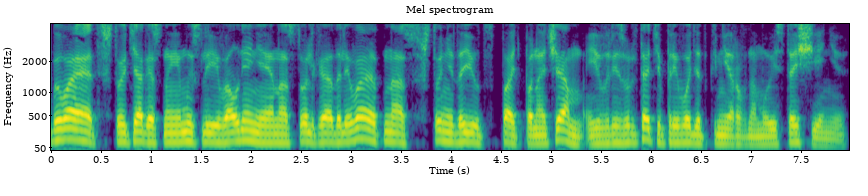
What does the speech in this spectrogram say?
Бывает, что тягостные мысли и волнения настолько одолевают нас, что не дают спать по ночам и в результате приводят к нервному истощению.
